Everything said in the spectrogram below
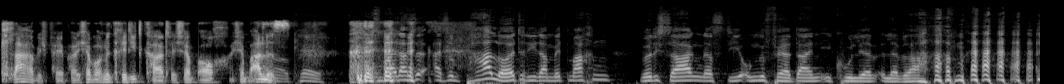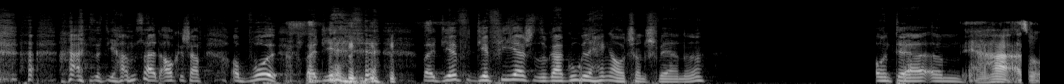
klar habe ich PayPal. Ich habe auch eine Kreditkarte. Ich habe auch, ich habe alles. Ah, okay. Also, das, also ein paar Leute, die da mitmachen, würde ich sagen, dass die ungefähr deinen IQ-Level haben. also die haben es halt auch geschafft. Obwohl, bei dir, bei dir, dir fiel ja sogar Google Hangout schon schwer, ne? Und der, ähm, ja, also.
